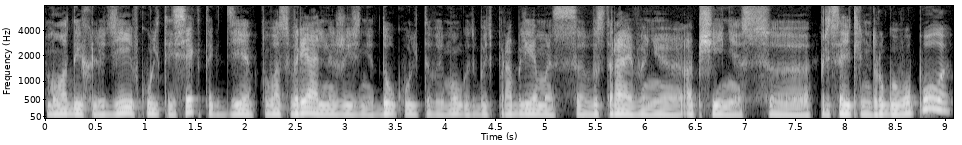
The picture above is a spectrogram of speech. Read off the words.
молодых людей в культы секты, где у вас в реальной жизни до культовой могут быть проблемы с выстраиванием общения с э, представителем другого пола,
